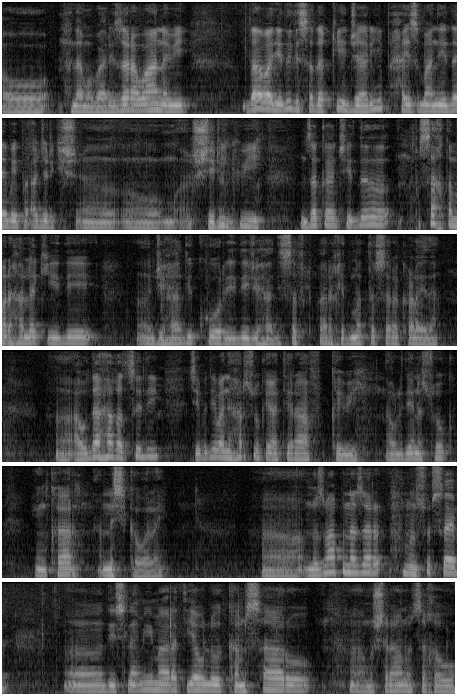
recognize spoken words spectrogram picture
او دا مبارزه روانه وي دا به د د صدقې جاری په حیث باندې دی به په اجر کې شریک وي ځکه چې د په سخت مرحله کې د جهادي کور د جهادي صف لپاره خدمت تر سره کړی دی او دا هغه څه دي چې په دې باندې هر څوک اعتراف کوي او لدې نه څوک انکار نشي کولای نو زما په نظر منصور صاحب د اسلامي امارت یو له کمسارو مشرانو څخه وو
